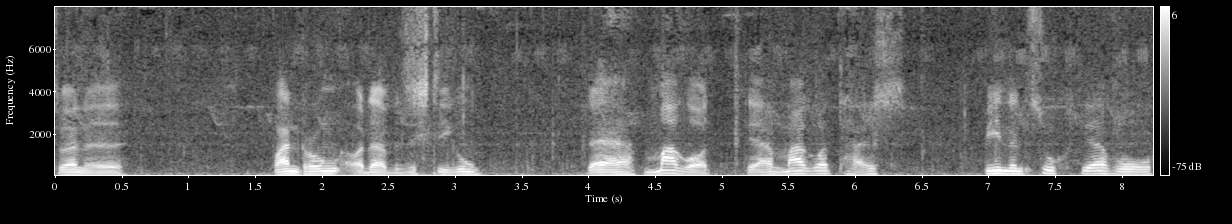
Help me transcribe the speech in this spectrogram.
So eine Wanderung oder Besichtigung der Margot. Der Margot heißt Bienenzucht, ja, wo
